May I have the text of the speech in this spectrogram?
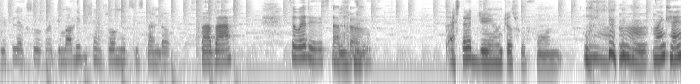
reflex, so the magnificence is what makes it stand out. Baba. So where did it start Mhm. from? I started jamming just for fun. Mm, mm, okay,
